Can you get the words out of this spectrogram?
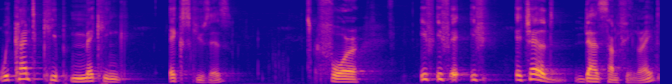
we can't keep making excuses for if if if a child does something, right?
